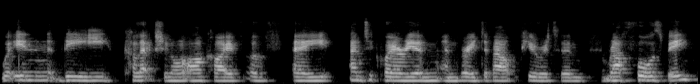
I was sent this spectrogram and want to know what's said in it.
were in the collection or archive of a antiquarian and very devout Puritan, Ralph Thoresby.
